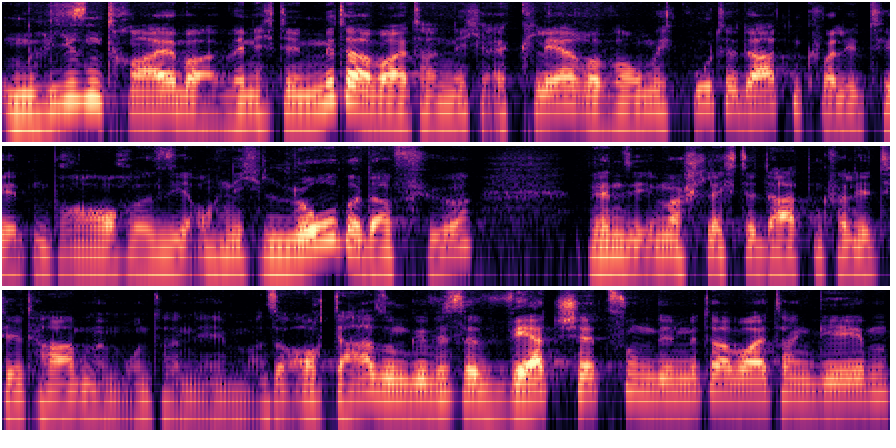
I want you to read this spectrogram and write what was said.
ein Riesentreiber. Wenn ich den Mitarbeitern nicht erkläre, warum ich gute Datenqualitäten brauche, sie auch nicht lobe dafür, werden sie immer schlechte Datenqualität haben im Unternehmen. Also auch da so eine gewisse Wertschätzung den Mitarbeitern geben,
